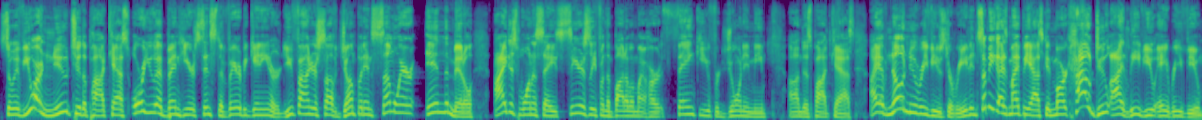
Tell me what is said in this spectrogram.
So if you are new to the podcast or you have been here since the very beginning or you found yourself jumping in somewhere in the middle, I just want to say seriously from the bottom of my heart, thank you for joining me on this podcast. I have no new reviews to read, and some of you guys might be asking, Mark, how do I leave you a review?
